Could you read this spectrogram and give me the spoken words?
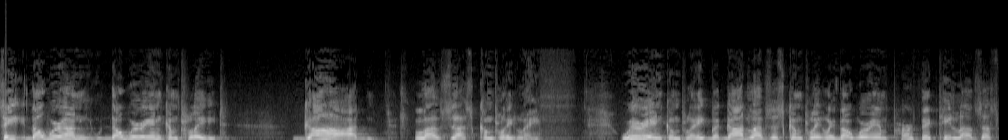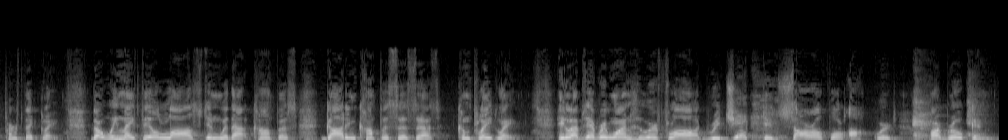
See, though we're, un, though we're incomplete, God loves us completely. We're incomplete, but God loves us completely. Though we're imperfect, He loves us perfectly. Though we may feel lost and without compass, God encompasses us completely. He loves everyone who are flawed, rejected, sorrowful, awkward, or broken.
